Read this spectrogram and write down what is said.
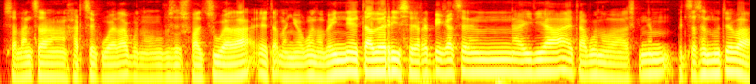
zalantzan jartzekoa da, bueno, uruz ez faltzua da, eta baina, bueno, behin eta berriz errepikatzen ari dira, eta, bueno, azkenen pentsatzen dute, ba,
